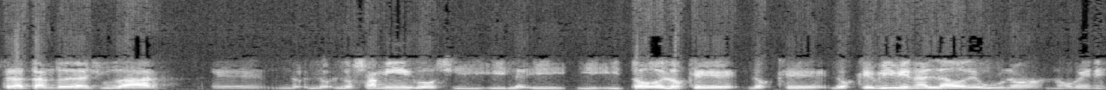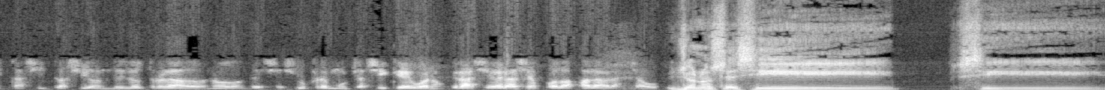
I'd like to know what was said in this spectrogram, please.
tratando de ayudar eh, lo, los amigos y, y, todos los que los que los que viven al lado de uno no ven esta situación del otro lado, no donde se sufre mucho. Así que bueno, gracias, gracias por las palabras, chau. Yo no sé si si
